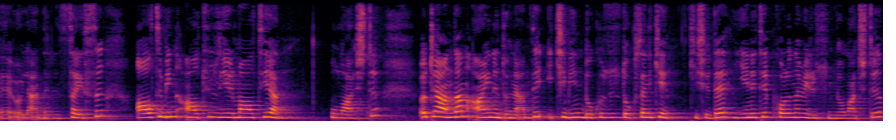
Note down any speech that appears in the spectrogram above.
e, ölenlerin sayısı 6626'ya ulaştı. Öte yandan aynı dönemde 2992 kişi de yeni tip koronavirüsün yol açtığı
